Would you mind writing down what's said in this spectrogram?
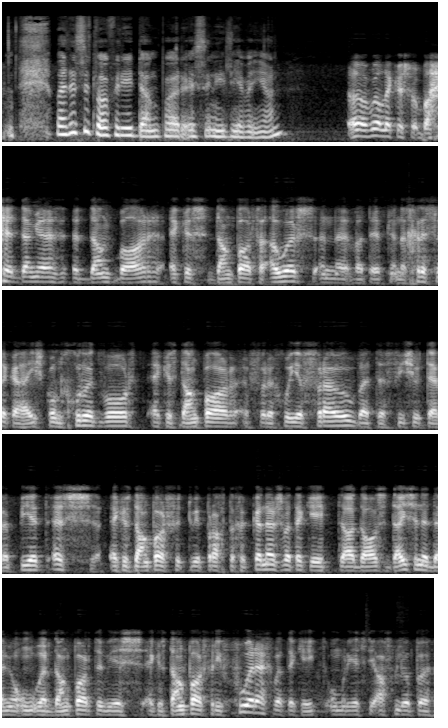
wat is dit waarvoor jy dankbaar is in die lewe Jan? Uh, wel ek is vir baie dinge uh, dankbaar. Ek is dankbaar vir ouers in uh, wat ek in 'n Christelike huis kon grootword. Ek is dankbaar vir 'n goeie vrou wat 'n fisioterapeut is. Ek is dankbaar vir twee pragtige kinders wat ek het. Daar daar's duisende dinge om oor dankbaar te wees. Ek is dankbaar vir die voorreg wat ek het om reeds die afgelope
